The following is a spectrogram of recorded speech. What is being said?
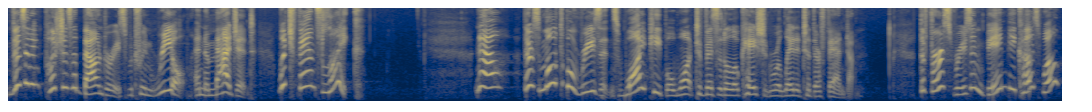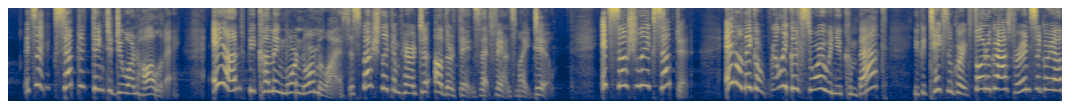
Visiting pushes the boundaries between real and imagined, which fans like. Now, there's multiple reasons why people want to visit a location related to their fandom. The first reason being because, well, it's an accepted thing to do on holiday and becoming more normalized, especially compared to other things that fans might do. It's socially accepted. And it'll make a really good story when you come back. You could take some great photographs for Instagram.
